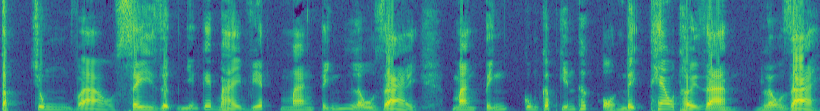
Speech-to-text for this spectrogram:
tập trung vào xây dựng những cái bài viết mang tính lâu dài, mang tính cung cấp kiến thức ổn định theo thời gian lâu dài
